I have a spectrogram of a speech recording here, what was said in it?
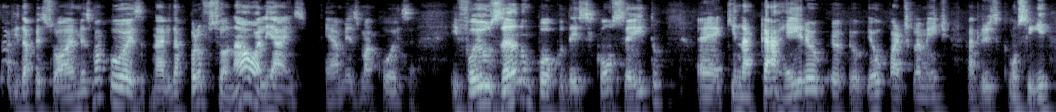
Na vida pessoal é a mesma coisa, na vida profissional, aliás, é a mesma coisa. E foi usando um pouco desse conceito é, que na carreira eu, eu, eu, particularmente acredito que consegui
